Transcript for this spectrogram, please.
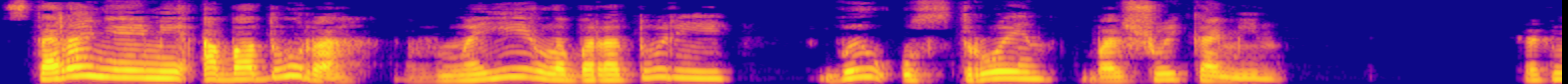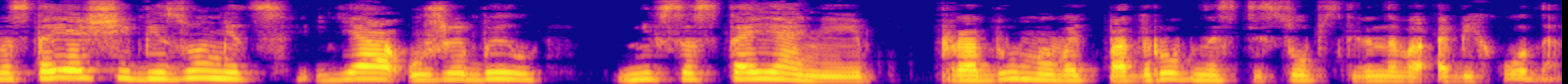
Стараниями Абадура в моей лаборатории был устроен большой камин. Как настоящий безумец я уже был не в состоянии продумывать подробности собственного обихода.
